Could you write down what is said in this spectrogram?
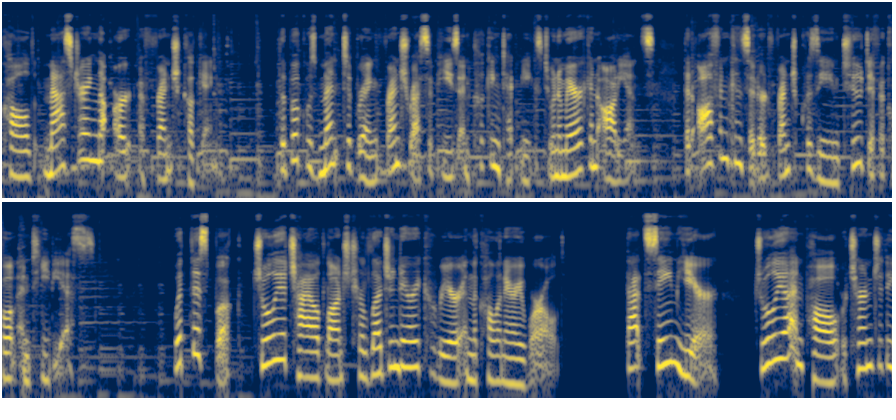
called Mastering the Art of French Cooking. The book was meant to bring French recipes and cooking techniques to an American audience that often considered French cuisine too difficult and tedious. With this book, Julia Child launched her legendary career in the culinary world. That same year, Julia and Paul returned to the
